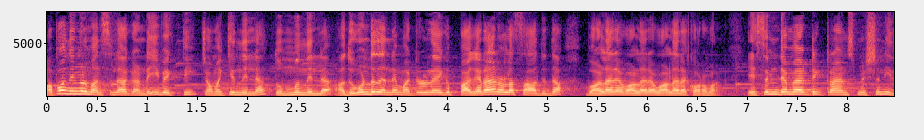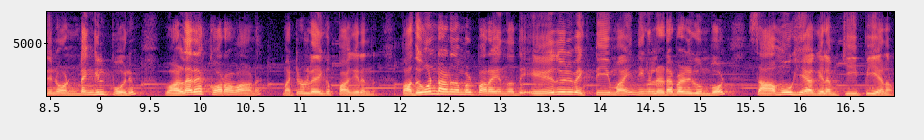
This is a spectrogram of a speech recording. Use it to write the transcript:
അപ്പോൾ നിങ്ങൾ മനസ്സിലാക്കേണ്ട ഈ വ്യക്തി ചുമയ്ക്കുന്നില്ല തുമ്മുന്നില്ല. അതുകൊണ്ട് തന്നെ മറ്റുള്ളവരിലേക്ക് പകരാനുള്ള സാധ്യത വളരെ വളരെ വളരെ കുറവാണ്. എസിംറ്റമാറ്റിക് ട്രാൻസ്മിഷൻ ഇതിനുണ്ടെങ്കിൽ പോലും വളരെ കുറവാണ് മറ്റുള്ളവരിലേക്ക് പകരുന്നത്. അപ്പോൾ അതുകൊണ്ടാണ് നമ്മൾ പറയുന്നത് ഏതൊരു വ്യക്തിയുമായി നിങ്ങൾ ഇടപഴകുമ്പോൾ സാമൂഹ്യ അകലം കീപ്പ് ചെയ്യണം.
